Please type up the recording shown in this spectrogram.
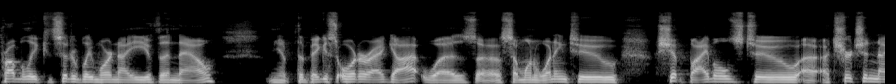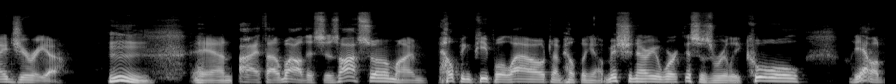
probably considerably more naive than now. You know, the biggest order I got was uh, someone wanting to ship Bibles to a, a church in Nigeria. Hmm. And I thought, wow, this is awesome. I'm helping people out. I'm helping out missionary work. This is really cool yeah, I'll,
